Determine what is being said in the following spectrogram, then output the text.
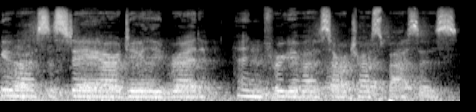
Give us this day our daily bread, and forgive us our trespasses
